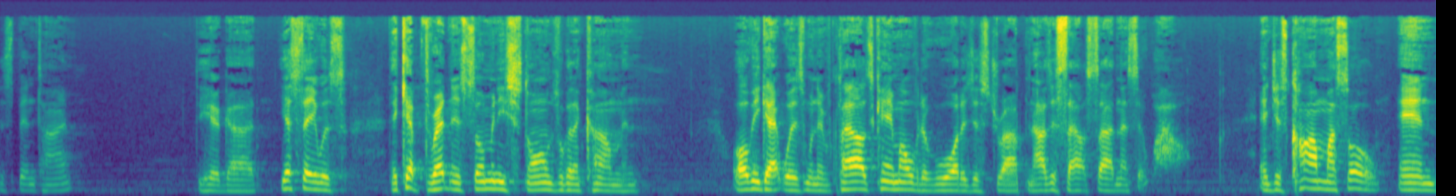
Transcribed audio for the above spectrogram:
to spend time to hear God. Yesterday was, they kept threatening so many storms were going to come, and all we got was when the clouds came over, the water just dropped, and I was just outside, and I said, wow, and just calmed my soul. And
